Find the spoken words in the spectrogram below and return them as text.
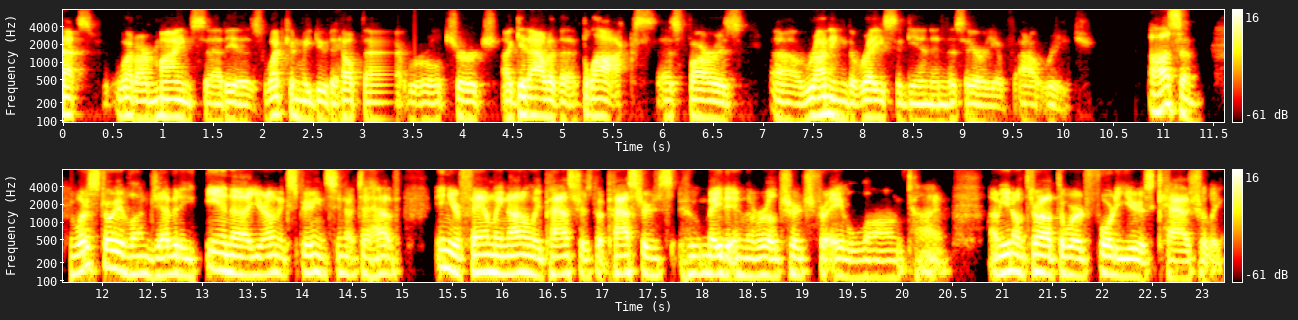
that's what our mindset is. What can we do to help that rural church uh, get out of the blocks as far as uh, running the race again in this area of outreach? Awesome. What a story of longevity in uh, your own experience, you know, to have in your family not only pastors, but pastors who made it in the rural church for a long time. I mean, you don't throw out the word 40 years casually.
